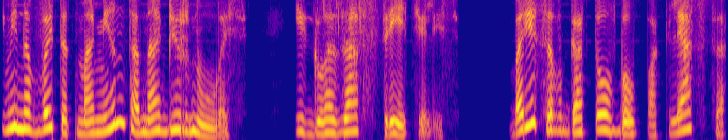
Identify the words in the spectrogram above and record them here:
Именно в этот момент она обернулась. Их глаза встретились. Борисов готов был поклясться,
